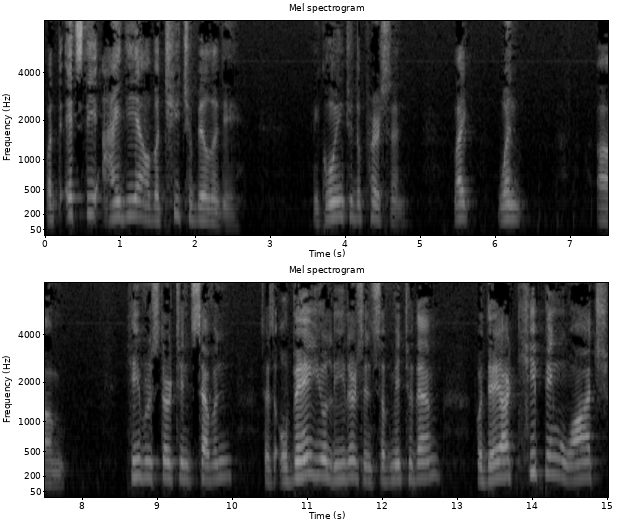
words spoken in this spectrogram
But it's the idea of a teachability and going to the person. Like when um, Hebrews 13 7 says, Obey your leaders and submit to them, for they are keeping watch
